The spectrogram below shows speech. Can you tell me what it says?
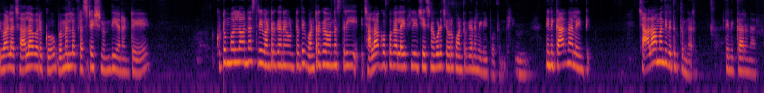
ఇవాళ చాలా వరకు ఉమెన్లో ఫ్రస్ట్రేషన్ ఉంది అని అంటే కుటుంబంలో ఉన్న స్త్రీ ఒంటరిగానే ఉంటుంది. ఒంటరిగా ఉన్న స్త్రీ చాలా గొప్పగా లైఫ్ లీడ్ చేసినా కూడా చివరికి ఒంటరిగానే మిగిలిపోతుంది. దీనికి కారణాలు ఏంటి చాలామంది వెతుకుతున్నారు దీనికి కారణాలు.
